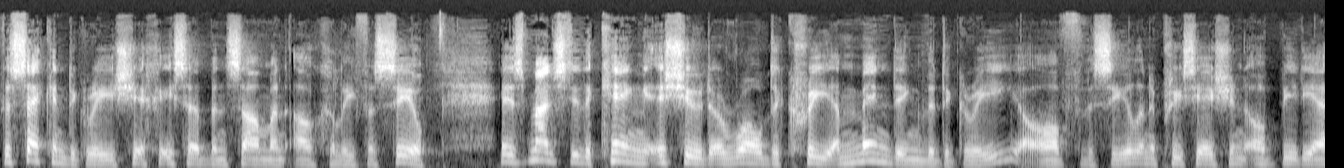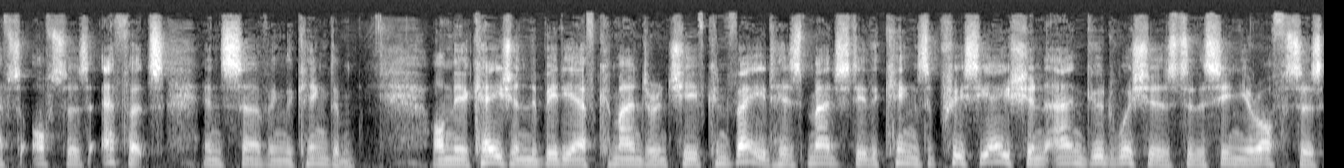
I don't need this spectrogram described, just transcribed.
the second degree Sheikh Isa bin Salman Al Khalifa seal. His Majesty the King issued a royal decree amending the degree of the seal in appreciation of BDF's officers' efforts in serving the kingdom. On the occasion, the BDF Commander-in-Chief conveyed His Majesty the King's appreciation and good wishes to the senior officers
